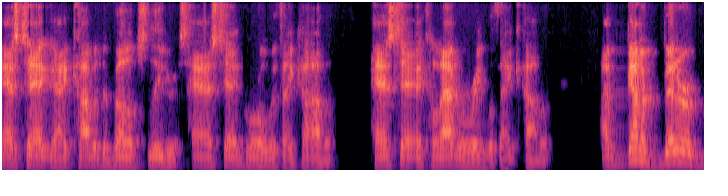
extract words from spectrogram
Hashtag ICABA develops leaders. Hashtag grow with ICABA. Hashtag collaborate with ICABA. I've got a better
